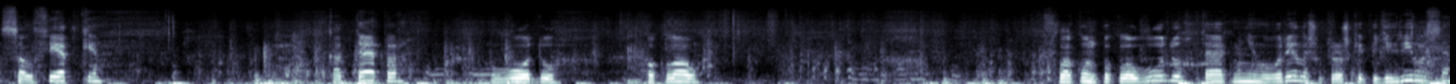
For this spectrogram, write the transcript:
Салфетки катетор, воду поклав, флакон поклав воду, так як мені говорили, щоб трошки підігрілося.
